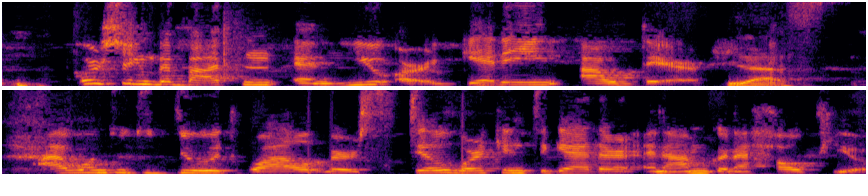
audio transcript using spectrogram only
pushing the button, and you are getting out there. Yes. I wanted to do it while we're still working together and I'm going to help you.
